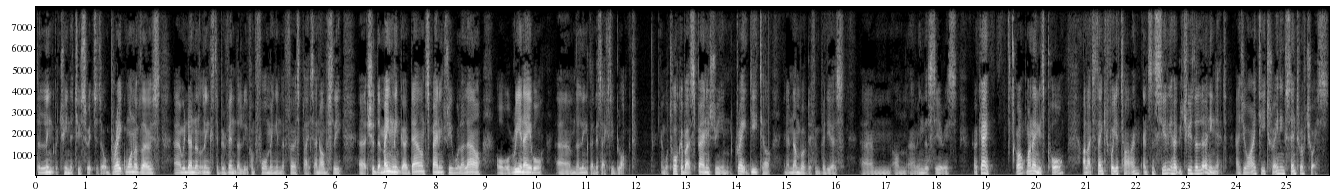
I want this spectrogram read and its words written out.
the link between the two switches. It will break one of those uh, redundant links to prevent the loop from forming in the first place. And obviously uh, should the main link go down spanning tree will allow or will re-enable um, the link that is actually blocked. And we'll talk about spanning tree in great detail in a number of different videos um, on um, in this series. Okay. Well, my name is Paul. I'd like to thank you for your time and sincerely hope you choose the Learning Net as your IT training center of choice.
